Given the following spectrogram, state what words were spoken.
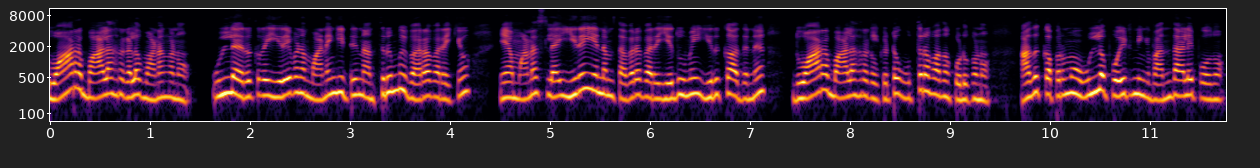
துவார பாலகர்களை வணங்கணும். உள்ள இருக்கிற இறைவனை வணங்கிட்டு நான் திரும்பி வர வரைக்கும் என் மனசுல இறை எண்ணம் தவிர வேற எதுவுமே இருக்காதுன்னு துவார பாலகர்கள் கிட்ட உத்தரவாதம் கொடுக்கணும். அதுக்கப்புறமா உள்ள போயிட்டு நீங்க வந்தாலே போதும்.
